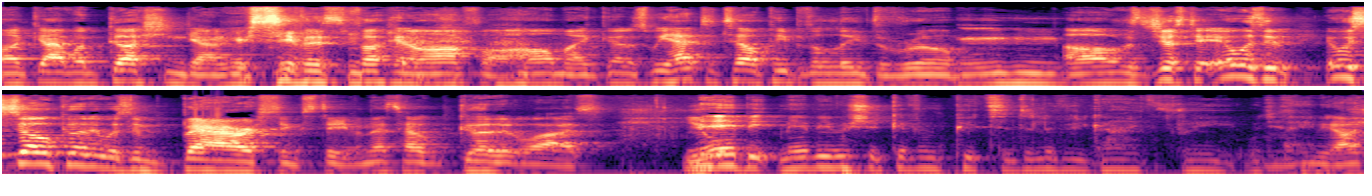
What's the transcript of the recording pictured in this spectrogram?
Oh my god, we're gushing down here, Stephen. It's fucking awful. Oh my goodness, we had to tell people to leave the room. Mm-hmm. Oh, it was just it was it was so good. It was embarrassing, Stephen. That's how good it was. You- maybe maybe we should give him pizza delivery guy three. What do you think? Maybe I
